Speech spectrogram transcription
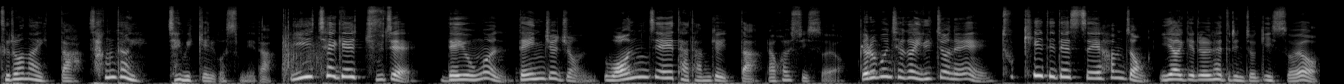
드러나 있다. 상당히 재밌게 읽었습니다. 이 책의 주제, 내용은 Danger Zone, 원제에 다 담겨 있다라고 할 수 있어요. 여러분 제가 일전에 투키디데스의 함정 이야기를 해드린 적이 있어요.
